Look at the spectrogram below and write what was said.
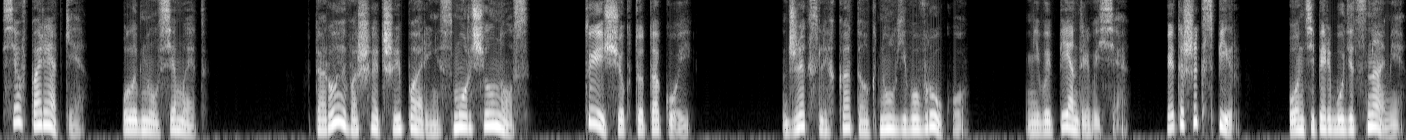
Все в порядке», — улыбнулся Мэт. Второй вошедший парень сморщил нос. «Ты еще кто такой?» Джек слегка толкнул его в руку. «Не выпендривайся. Это Шекспир. Он теперь будет с нами».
